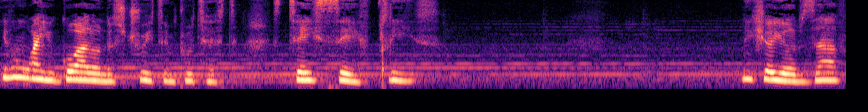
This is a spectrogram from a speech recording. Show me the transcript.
Even while you go out on the street and protest, stay safe, please. Make sure you observe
